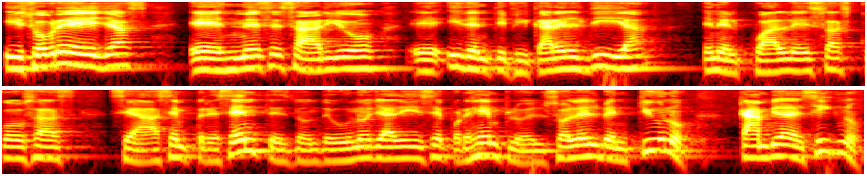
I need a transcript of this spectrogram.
Y sobre ellas es necesario eh, identificar el día en el cual esas cosas se hacen presentes, donde uno ya dice, por ejemplo, el sol el 21 cambia de signo,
